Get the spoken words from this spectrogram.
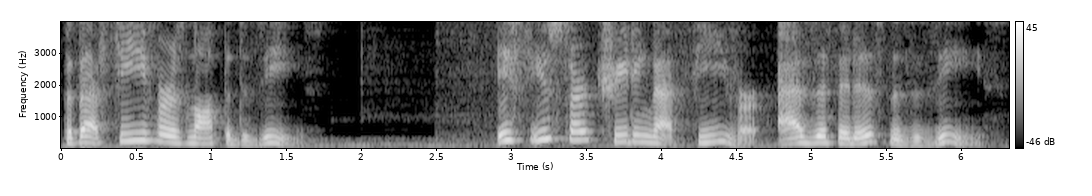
But that fever is not the disease. If you start treating that fever as if it is the disease,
